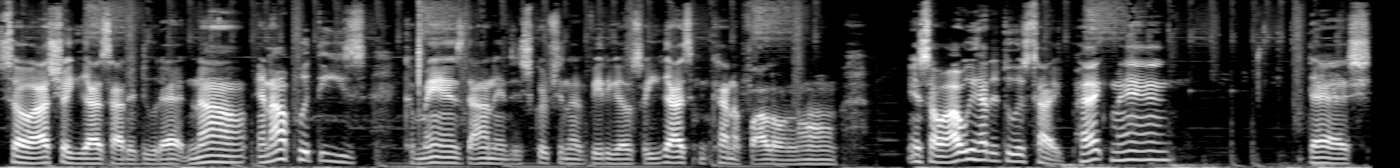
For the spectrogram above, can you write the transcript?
So I'll show you guys how to do that now. And I'll put these commands down in the description of the video so you guys can kind of follow along. And so all we have to do is type pacman dash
